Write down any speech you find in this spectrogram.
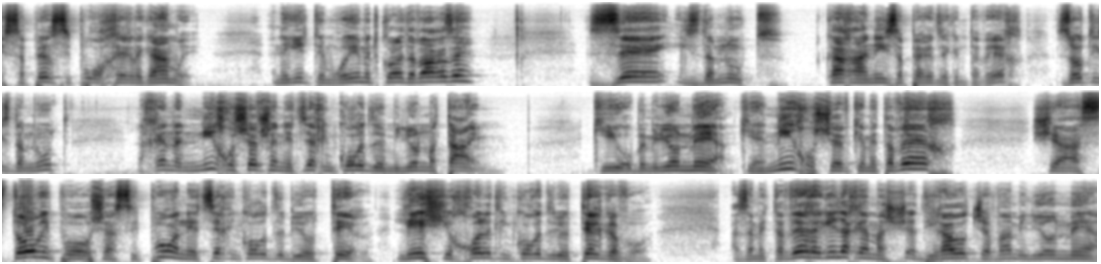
אספר סיפור אחר לגמרי. אני אגיד, אתם רואים את כל הדבר הזה? זה הזדמנות. ככה אני אספר את זה כמתווך, זאת הזדמנות. לכן אני חושב שאני אצליח למכור את זה במיליון 200, כי, או במיליון 100, כי אני חושב כמתווך שהסטורי פה, שהסיפור, אני אצליח למכור את זה ביותר. לי יש יכולת למכור את זה ביותר גבוה. אז המתווך יגיד לכם, הדירה הזאת שווה מיליון 100,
